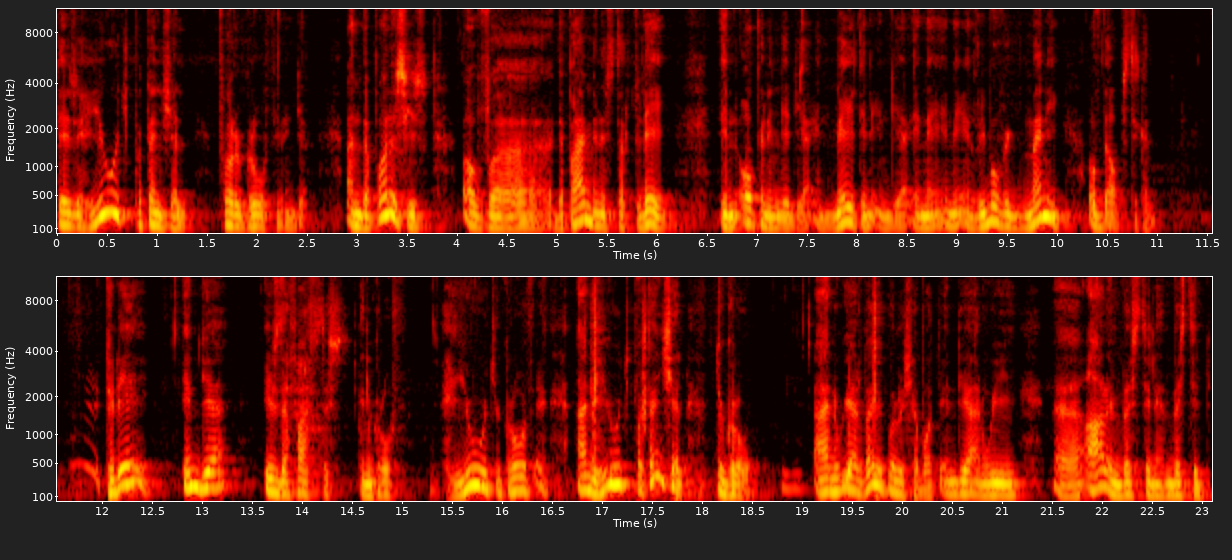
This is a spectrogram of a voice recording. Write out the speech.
There's a huge potential for growth in India. And the policies of uh, the Prime Minister today in opening India, in made in India, in, in, in removing many of the obstacles. Today, India is the fastest in growth, huge growth and huge potential to grow. And we are very bullish about India, and we uh, are investing, invested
